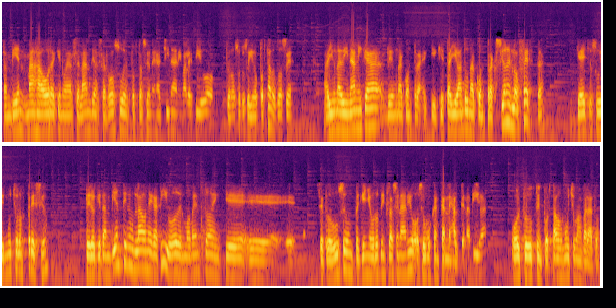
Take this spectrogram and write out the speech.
también más ahora que Nueva Zelanda cerró sus exportaciones a China de animales vivos, pero nosotros seguimos exportando. Entonces, hay una dinámica de una contra que, está llevando una contracción en la oferta que ha hecho subir mucho los precios, pero que también tiene un lado negativo del momento en que eh, se produce un pequeño brote inflacionario o se buscan carnes alternativas o el producto importado es mucho más barato.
